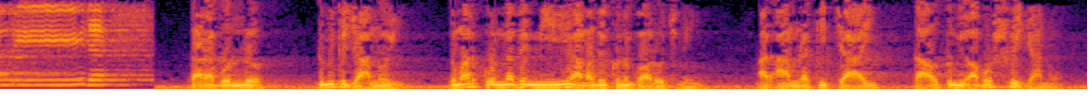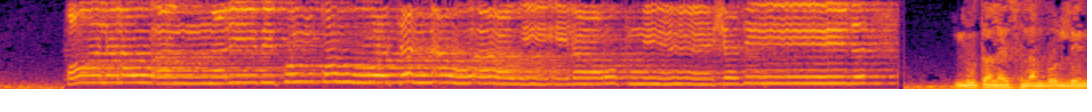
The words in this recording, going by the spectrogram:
نريد তারা বলল তুমি তো জানোই তোমার কন্যাদের নিয়ে আমাদের কোনো গরজ নেই আর আমরা কি চাই তাও তুমি অবশ্যই জানো قال لو أن لي بكم قوة أو লুত আলাহিসাল্লাম বললেন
